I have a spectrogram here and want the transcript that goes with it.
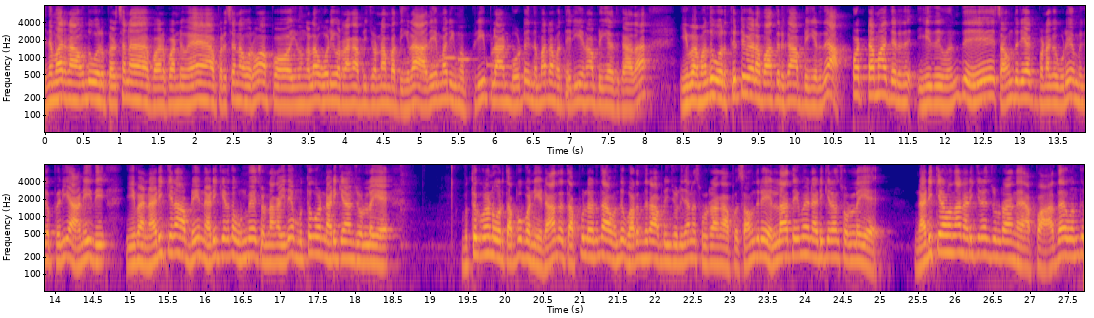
இந்த மாதிரி நான் வந்து ஒரு பிரச்சனை ப பண்ணுவேன் பிரச்சனை வரும் அப்போது இவங்கெல்லாம் ஓடி வர்றாங்க அப்படின்னு சொன்னால் பார்த்தீங்களா அதே மாதிரி இவன் ப்ரீ பிளான் போட்டு இந்த மாதிரி நம்ம தெரியணும் அப்படிங்கிறதுக்காக தான் இவன் வந்து ஒரு திட்டு வேலை பார்த்துருக்கான் அப்படிங்கிறது அப்பட்டமாக தெரியுது. இது வந்து சௌந்தர்யாவுக்கு பண்ணக்கூடிய மிகப்பெரிய அநீதி. இவன் நடிக்கிறான் அப்படின்னு நடிக்கிறத உண்மையை சொன்னாங்க. இதே முத்துக்குமரன் நடிக்கிறான்னு சொல்லையே முத்துக்குமரன் ஒரு தப்பு பண்ணிட்டான். அந்த தப்புலேருந்து அவன் வந்து வருந்துறான் அப்படின்னு சொல்லி தானே சொல்கிறாங்க அப்போ சௌந்தர்யா எல்லாத்தையுமே நடிக்கிறான்னு சொல்லையே நடிக்கிறவன் தான் நடிக்கிறேன்னு சொல்கிறாங்க அப்போ அதை வந்து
